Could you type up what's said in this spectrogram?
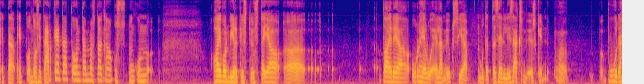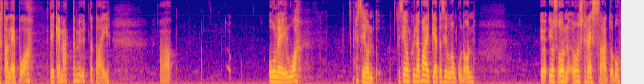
että, että, on tosi tärkeää, että on tämmöistä ikään kuin, niin kuin aivon virkistystä ja taide- ja urheiluelämyksiä, mutta että sen lisäksi myöskin puhdasta lepoa, tekemättömyyttä tai oleilua. Se on, se on kyllä vaikeaa silloin, kun on, jos on, on stressaatunut,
